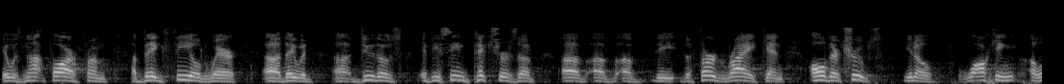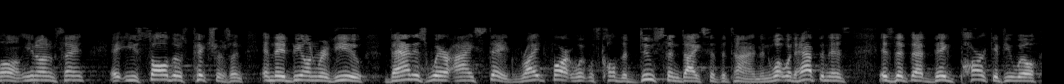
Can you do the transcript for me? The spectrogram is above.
it was not far from a big field where uh, they would uh, do those. If you've seen pictures of of, of, of the, the Third Reich and all their troops, you know, walking along. You know what I'm saying? You saw those pictures and, and they'd be on review. That is where I stayed, right far, what was called the Duisendijks at the time. And what would happen is, is that that big park, if you will,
